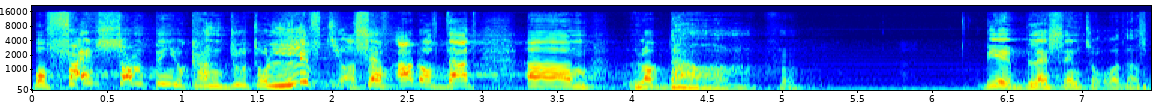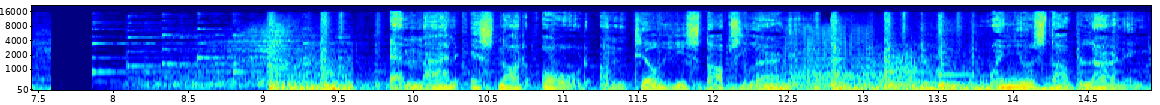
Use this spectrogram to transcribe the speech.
But find something you can do to lift yourself out of that um, lockdown. Be a blessing to others. A man is not old until he stops learning. When you stop learning,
